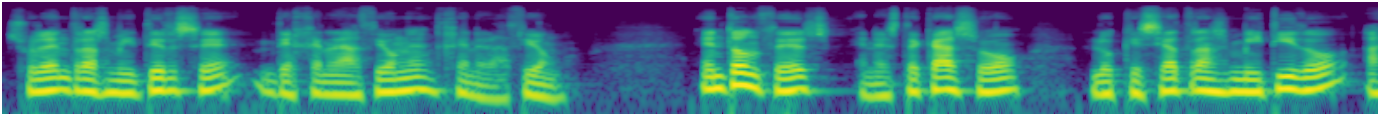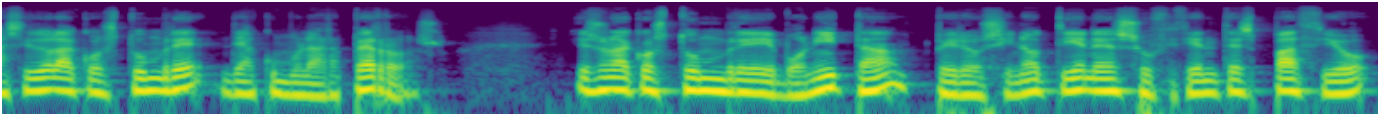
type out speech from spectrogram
suelen transmitirse de generación en generación. Entonces, en este caso, lo que se ha transmitido ha sido la costumbre de acumular perros. Es una costumbre bonita, pero si no tienes suficiente espacio,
